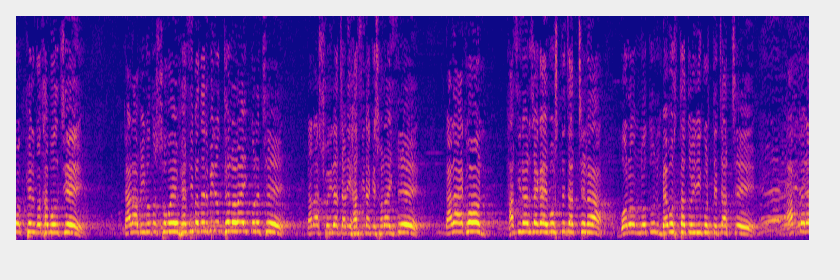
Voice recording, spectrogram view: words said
পক্ষের কথা বলছে তারা বিগত সময়ে ফ্যাসিবাদের বিরুদ্ধে লড়াই করেছে তারা স্বৈরাচারী হাসিনাকে সরাইছে তারা এখন হাসিনার জায়গায় বসতে চাচ্ছে না, বরং নতুন ব্যবস্থা তৈরি করতে চাচ্ছে। আপনারা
